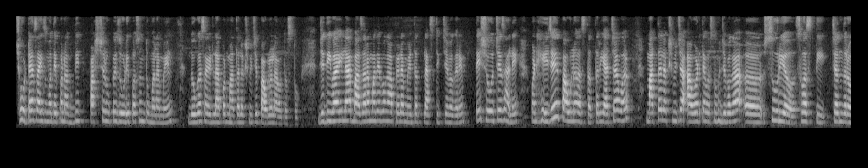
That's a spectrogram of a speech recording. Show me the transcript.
छोट्या साईजमध्ये पण अगदी पाचशे रुपये जोडीपासून तुम्हाला मिळेल. दोघं साईडला आपण माता लक्ष्मीचे पावलं लावत असतो. जे दिवाळीला बाजारामध्ये बघा आपल्याला मिळतात प्लास्टिकचे वगैरे. ते शोचे झाले. पण हे जे पावलं असतात तर याच्यावर माता लक्ष्मीच्या आवडत्या वस्तू म्हणजे बघा सूर्य स्वस्तिक चंद्र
